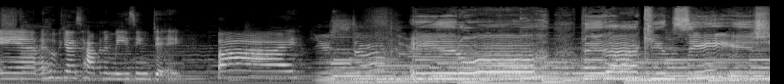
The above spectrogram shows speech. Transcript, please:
And I hope you guys have an amazing day. Bye! And all that I can see is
